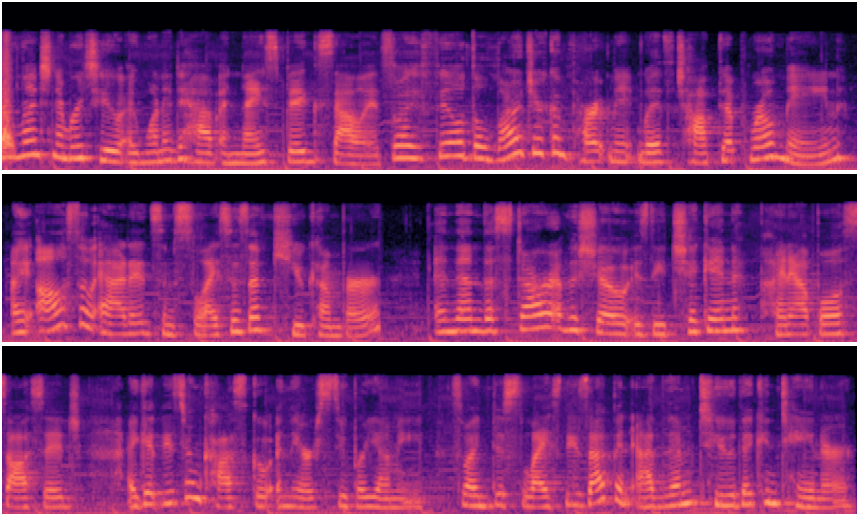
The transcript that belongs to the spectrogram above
For lunch number two, I wanted to have a nice big salad, so I filled the larger compartment with chopped up romaine. I also added some slices of cucumber, and then the star of the show is the chicken pineapple sausage. I get these from Costco and they are super yummy. So I just slice these up and add them to the container.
